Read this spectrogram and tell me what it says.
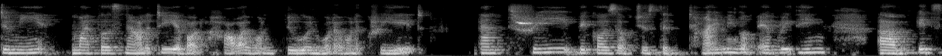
to me, my personality about how I want to do and what I want to create. And three, because of just the timing of everything, um, it's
